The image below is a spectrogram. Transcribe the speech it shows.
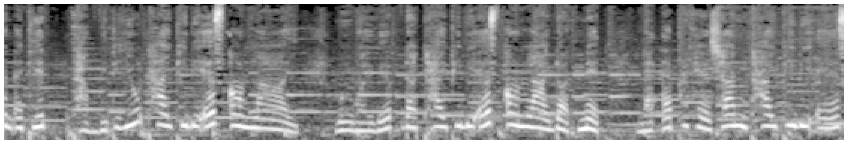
วันอาทิตย์ ทางวิทยุไทย PBS ออนไลน์ www.thaipbsonline.net และแอปพลิเคชันไทย PBS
